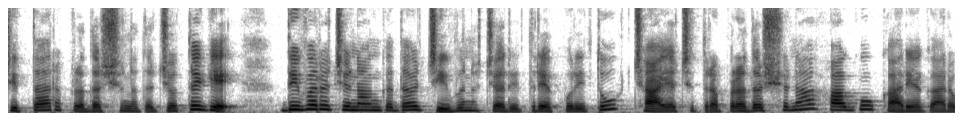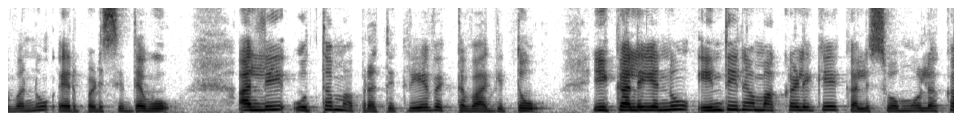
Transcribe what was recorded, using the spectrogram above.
ಚಿತ್ತಾರ ಪ್ರದರ್ಶನದ ಜೊತೆಗೆ ದಿವರ ಜನಾಂಗದ ಜೀವನ ಚರಿತ್ರೆಯ ಕುರಿತು ಛಾಯಾಚಿತ್ರ ಪ್ರದರ್ಶನ ಹಾಗೂ ಕಾರ್ಯಾಗಾರವನ್ನು ಏರ್ಪಡಿಸಿದ್ದೆವು. ಅಲ್ಲಿ ಉತ್ತಮ ಪ್ರತಿಕ್ರಿಯೆ ವ್ಯಕ್ತವಾಗಿತ್ತು. ಈ ಕಲೆಯನ್ನು ಇಂದಿನ ಮಕ್ಕಳಿಗೆ ಕಲಿಸುವ ಮೂಲಕ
